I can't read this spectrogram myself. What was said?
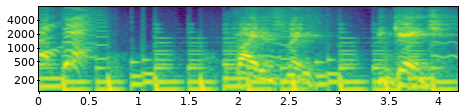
Freak it! Fighters ready. Engage.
